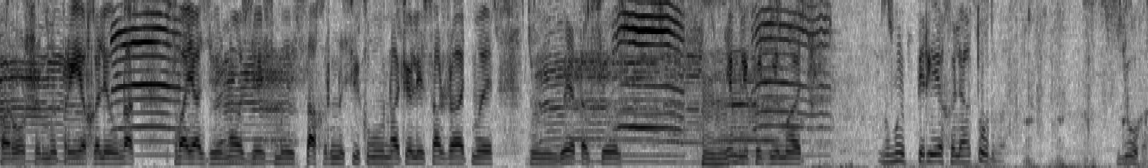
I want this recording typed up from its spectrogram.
хороший. Мы приехали, у нас своя звено, здесь мы сахарную свеклу начали сажать, мы это все, земли поднимать. Ну, мы переехали оттуда, юга.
